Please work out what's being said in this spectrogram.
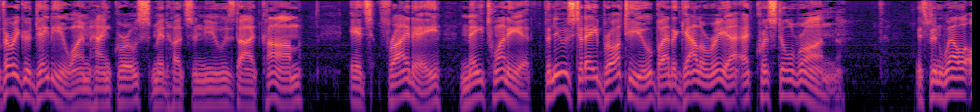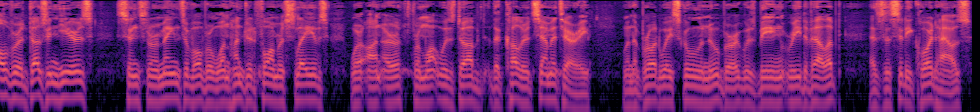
very good day to you. I'm Hank Gross, MidHudsonNews.com. It's Friday, May 20th. The news today brought to you by the Galleria at Crystal Run. It's been well over a dozen years since the remains of over 100 former slaves were unearthed from what was dubbed the Colored Cemetery when the Broadway School in Newburgh was being redeveloped as the city courthouse.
